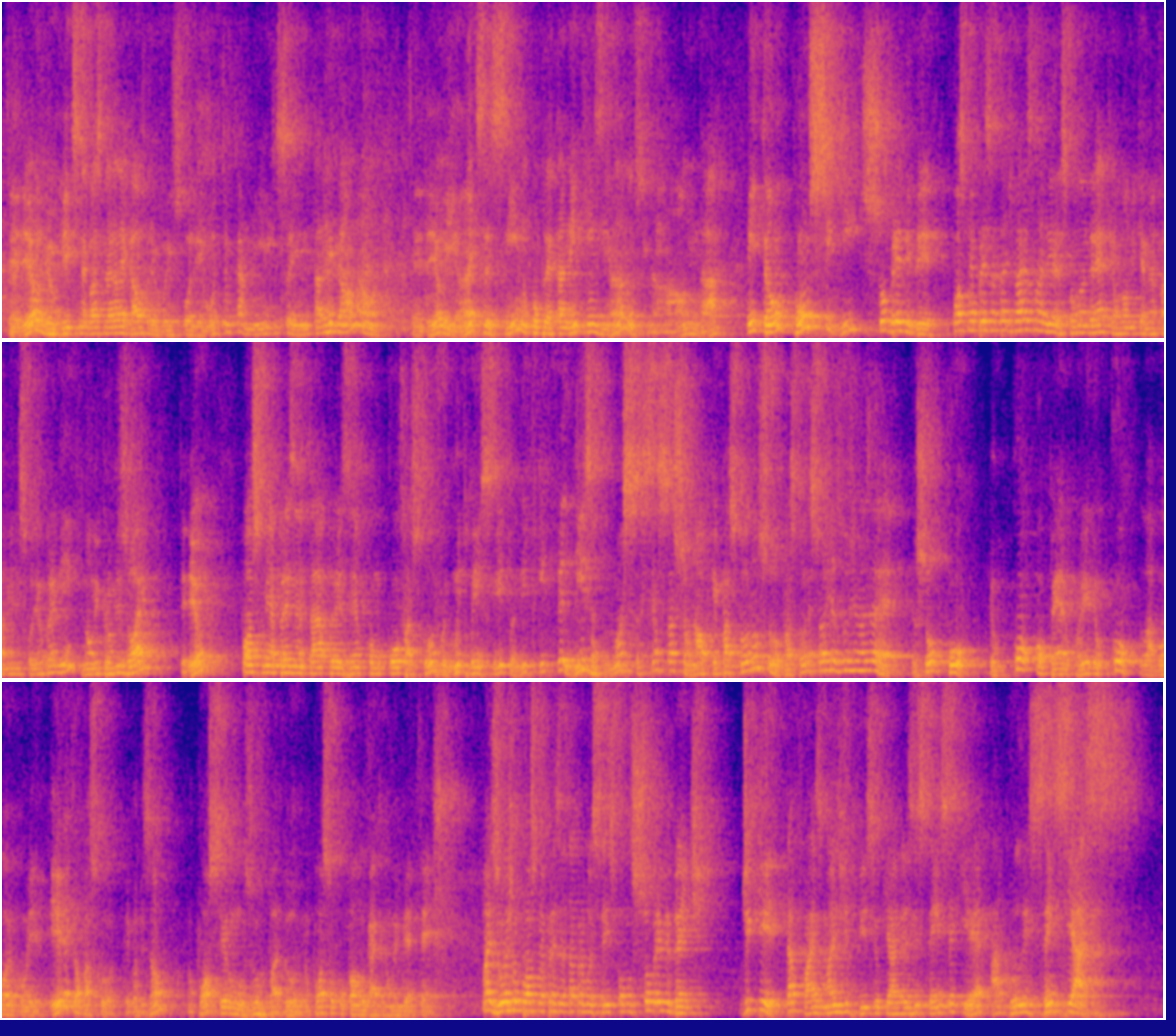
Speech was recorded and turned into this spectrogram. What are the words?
Entendeu? Eu vi que esse negócio não era legal, falei, eu vou escolher outro caminho, que isso aí não está legal não. Entendeu? E antes assim, não completar nem 15 anos, não, não dá. Então, consegui sobreviver. Posso me apresentar de várias maneiras, como André, que é o nome que a minha família escolheu para mim, nome provisório, entendeu? Posso me apresentar, por exemplo, como co-pastor, foi muito bem escrito ali, fiquei feliz, nossa, sensacional, porque pastor não sou, pastor é só Jesus de Nazaré, eu sou co, eu coopero com ele, eu colaboro com ele, ele é que é o pastor, pegou a visão? Não posso ser um usurpador, não posso ocupar um lugar que não me pertence. Mas hoje eu posso me apresentar para vocês como sobrevivente. De quê? Da fase mais difícil que há na existência, que é adolescências.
